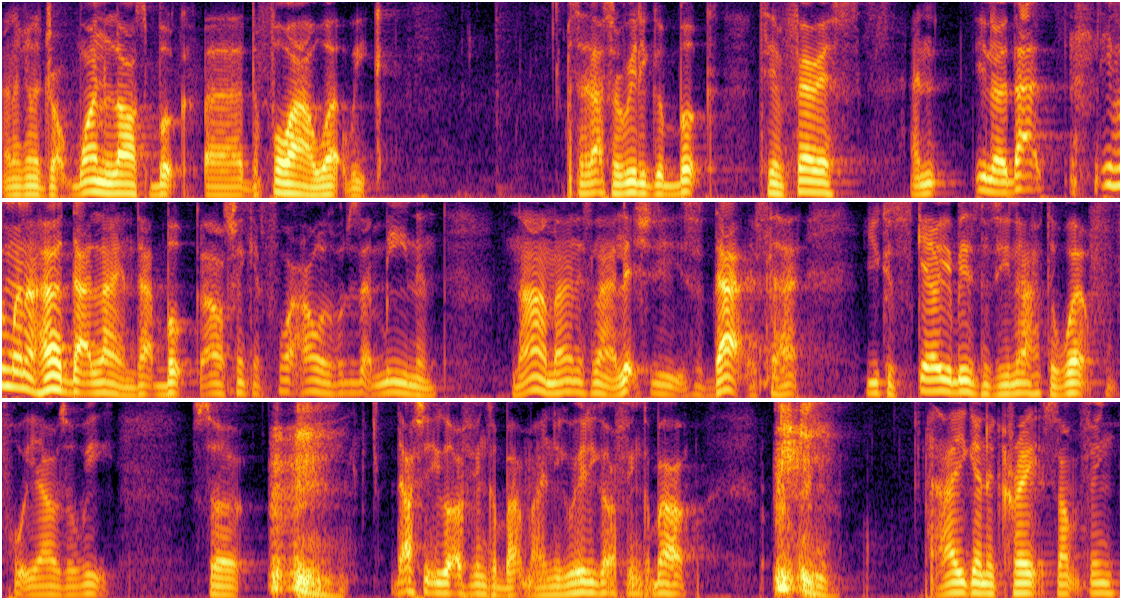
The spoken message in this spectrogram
and I'm gonna drop one last book, uh, The Four Hour Work Week. So that's a really good book, Tim Ferriss, and you know that even when I heard that line, that book, I was thinking four hours. What does that mean? And nah, man, it's like literally it's that. It's like you can scale your business. You don't have to work for forty hours a week. So that's what you got to think about, man. You really got to think about how you're gonna create something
